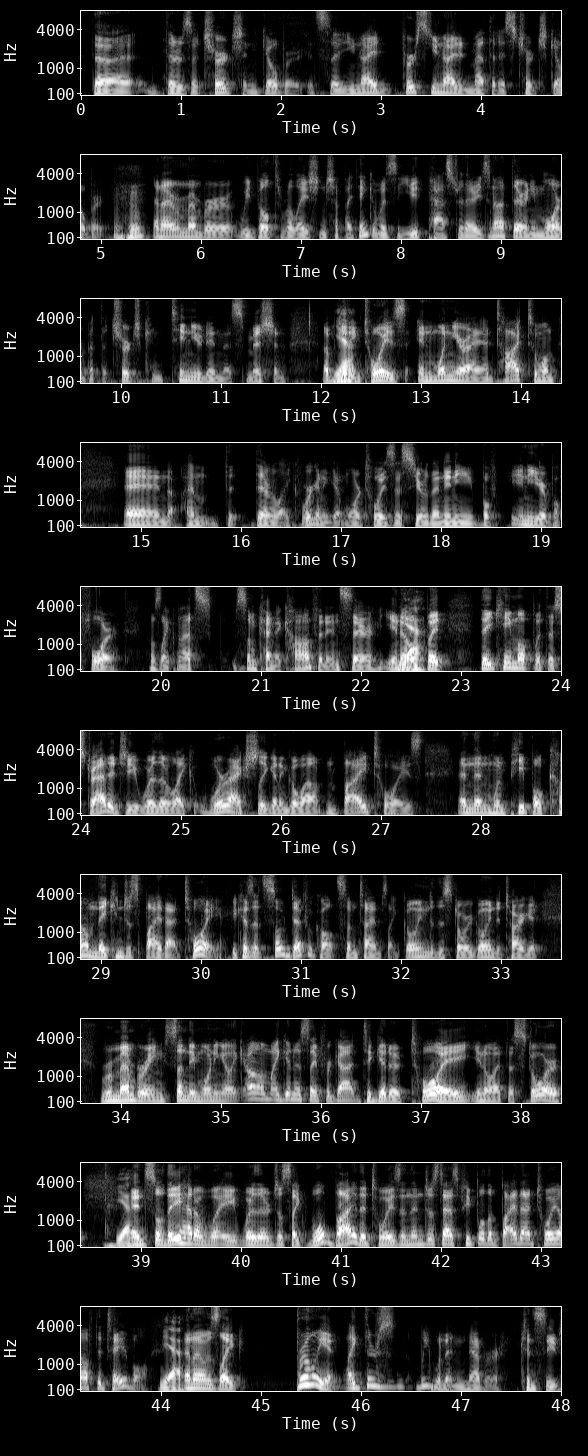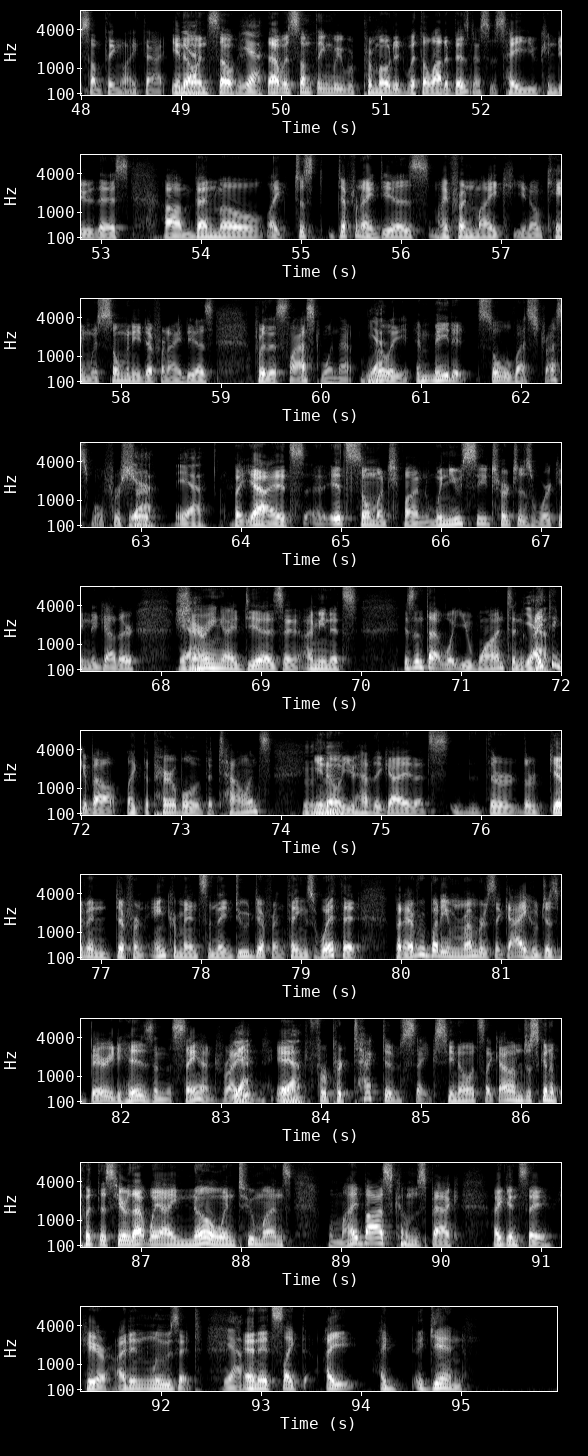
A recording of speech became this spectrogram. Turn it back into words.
the there's a church in Gilbert. It's the United First United Methodist Church Gilbert. Mm-hmm. And I remember we built a relationship. I think it was the youth pastor there. He's not there anymore, but the church continued in this mission of Yeah. getting toys. And one year I had talked to him, and I'm th- they're like, "We're to get more toys this year than any any year before." I was like, "Well, that's some kind of confidence there, you know." Yeah. But they came up with a strategy where they're like, "We're actually going to go out and buy toys, and then when people come, they can just buy that toy because it's so difficult sometimes, like going to the store, going to Target." remembering Sunday morning, you're like, oh my goodness, I forgot to get a toy, you know, at the store. Yeah. And so they had a way where they're just like, we'll buy the toys and then just ask people to buy that toy off the table. Yeah. And I was like, brilliant. Like there's, we would have never conceived something like that, you know? Yeah. And so Yeah. that was something we were promoted with a lot of businesses. Hey, you can do this. Um, Venmo, like just different ideas. My friend Mike, you know, came with so many different ideas for this last one that Yeah. really it made it so less stressful for sure Yeah. Yeah. but yeah it's it's so much fun when you see churches working together sharing ideas and i mean it's isn't that what you want? And i think about like the parable of the talents. You know Mhm. you have the guy that's they're they're given different increments and they do different things with it but everybody remembers the guy who just buried his in the sand right? Yeah, and yeah. for protective sakes you know it's like oh i'm just going to put this here. That way i know in two months when my boss comes back i can say here i didn't lose it yeah. and it's like i i again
